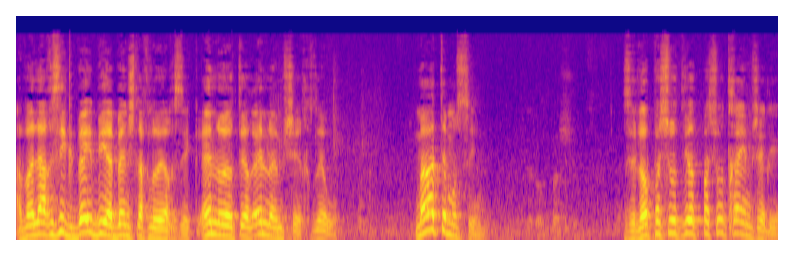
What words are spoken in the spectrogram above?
אבל להחזיק בייבי, הבן שלך לא יחזיק. אין לו יותר, אין לו המשך, זהו. מה אתם עושים? זה לא פשוט להיות פשוט חיים שלי.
